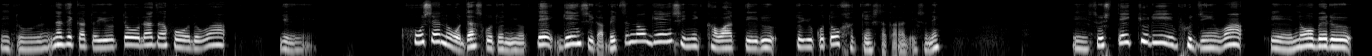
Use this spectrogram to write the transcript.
えっ、ー、と、なぜかというと、ラザフォードは、え放射能を出すことによって原子が別の原子に変わっているということを発見したからですね。えそしてキュリー夫人は、えー、ノーベル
